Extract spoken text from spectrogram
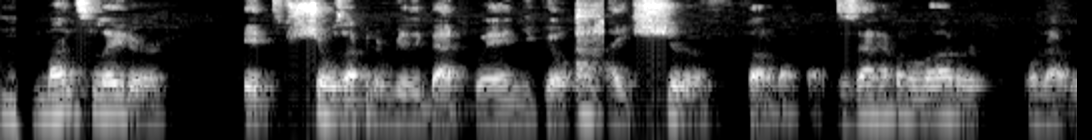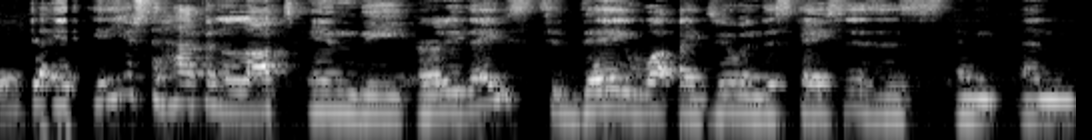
Mm-hmm. Months later, it shows up in a really bad way, and you go, ah, "I should have thought about that." Does that happen a lot, or or not really? Yeah, it, it used to happen a lot in the early days. Today, what I do in this cases is, and and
